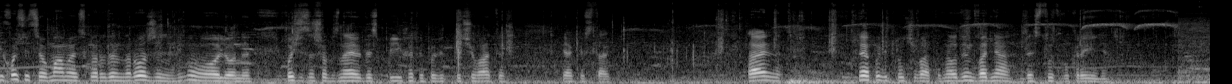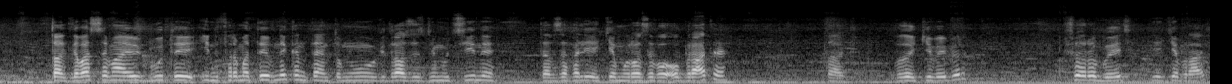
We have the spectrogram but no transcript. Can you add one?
І хочеться у мами скоро день народження, ну у Альони. Хочеться, щоб з нею десь поїхати, повідпочивати. Якось так. Правильно? Треба повідпочивати на один-два дня десь тут в Україні. Так, для вас це має бути інформативний контент, тому відразу зніму ціни та взагалі яке морозиво обрати. Так, великий вибір. Що робити, яке брати.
